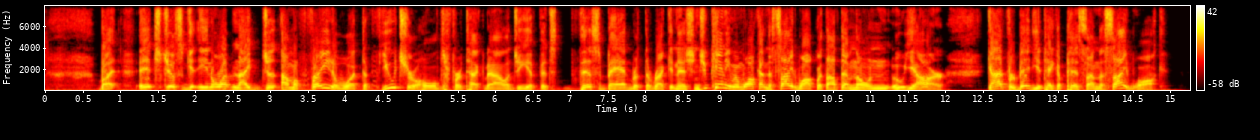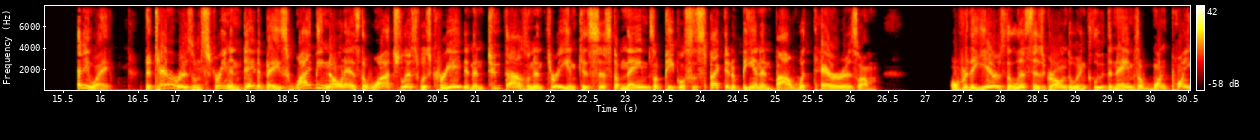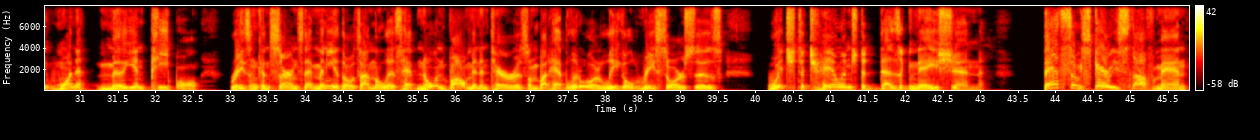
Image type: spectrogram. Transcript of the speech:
But it's just you know what, and I just I'm afraid of what the future holds for technology if it's this bad with the recognitions. You can't even walk on the sidewalk without them knowing who you are. God forbid you take a piss on the sidewalk. Anyway, the terrorism screening database, widely known as the Watch List, was created in 2003 and consists of names of people suspected of being involved with terrorism. Over the years, the list has grown to include the names of 1.1 million people, raising concerns that many of those on the list have no involvement in terrorism but have little or legal resources which to challenge the designation. That's some scary stuff, man.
